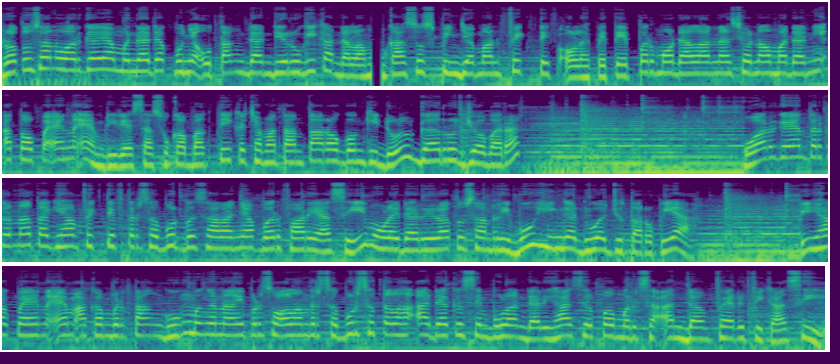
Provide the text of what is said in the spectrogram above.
Ratusan warga yang mendadak punya utang dan dirugikan dalam kasus pinjaman fiktif oleh PT Permodalan Nasional Madani atau PNM di Desa Sukabakti, Kecamatan Tarogong Kidul, Garut, Jawa Barat, Warga yang terkena tagihan fiktif tersebut besarannya bervariasi mulai dari ratusan ribu hingga 2 juta rupiah. Pihak PNM akan bertanggung mengenai persoalan tersebut setelah ada kesimpulan dari hasil pemeriksaan dan verifikasi.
